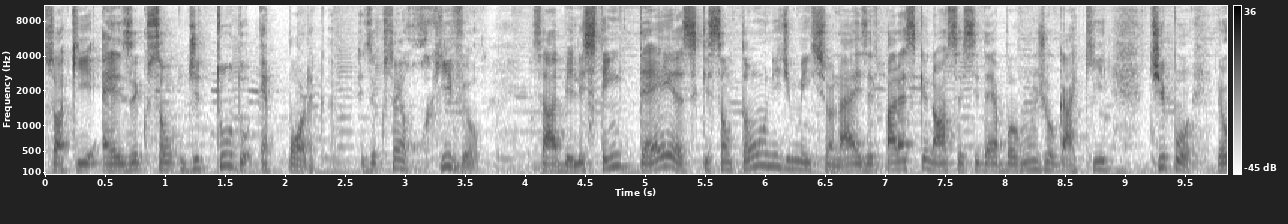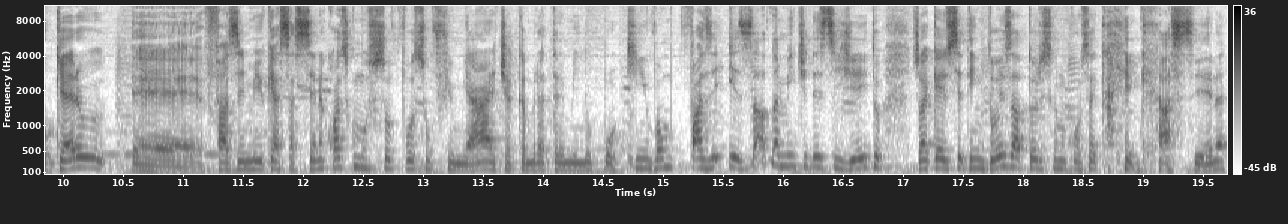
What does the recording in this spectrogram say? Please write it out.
Só que a execução de tudo é porca. A execução é horrível sabe? Eles têm ideias que são tão unidimensionais, ele parece que, nossa, essa ideia é boa, vamos jogar aqui. Tipo, eu quero é, fazer meio que essa cena quase como se fosse um filme arte, a câmera tremendo um pouquinho, vamos fazer exatamente desse jeito, só que aí você tem dois atores que não conseguem carregar a cena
